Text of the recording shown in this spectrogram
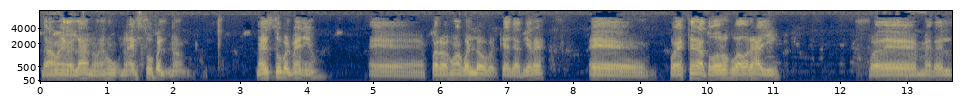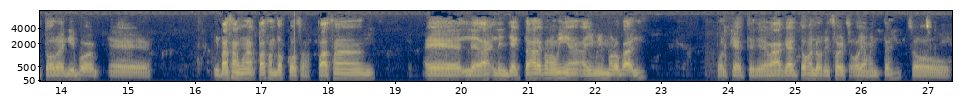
déjame ¿verdad? No es, un- no es el super, no, no es el super venue, eh, pero es un acuerdo que ya tiene, eh, puedes tener a todos los jugadores allí, puedes meter todos los equipos, eh, y pasan una, pasan dos cosas, pasan, eh, le, da- le inyectas a la economía ahí mismo local, porque te van a quedar todos en los resorts, obviamente. So,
